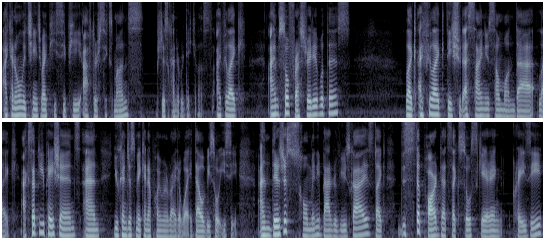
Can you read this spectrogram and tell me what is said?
I can only change my PCP after 6 months, which is kind of ridiculous. I feel like I am so frustrated with this. Like I feel like they should assign you someone that like accept new patients and you can just make an appointment right away. That would be so easy and there's just so many bad reviews guys like this is the part that's like so scary and crazy.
